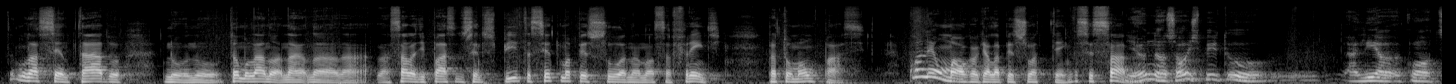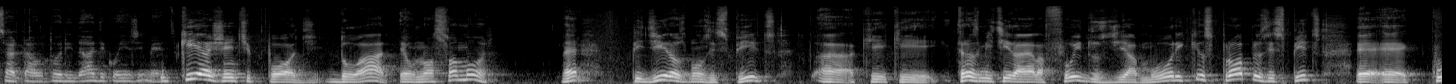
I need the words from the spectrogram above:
estamos lá sentado, no, no, estamos lá no, na, na, na, sala de passe do centro espírita, senta uma pessoa na nossa frente para tomar um passe. Qual é o mal que aquela pessoa tem? Você sabe? Eu não, só o espírito ali com certa autoridade e conhecimento. O que a gente pode doar é o nosso amor, né? Pedir aos bons espíritos uh, que, que, transmitir a ela fluidos de amor e que os próprios espíritos é, é,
